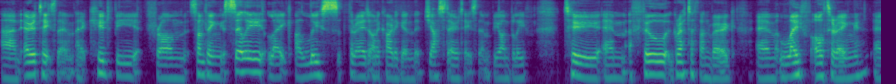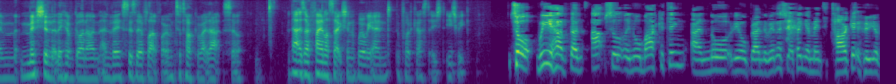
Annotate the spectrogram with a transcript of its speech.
and irritates them. And it could be from something silly like a loose thread on a cardigan that just irritates them beyond belief to um, a full Greta Thunberg um, life altering um, mission that they have gone on. And this is their platform to talk about that. So that is our final section where we end the podcast each, each week. So we have done absolutely no marketing and no real brand awareness. I think you're meant to target who your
